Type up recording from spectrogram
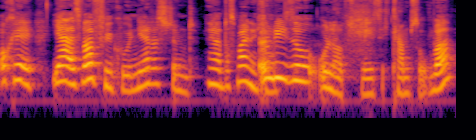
Okay, ja, es war viel cool. Ja, das stimmt. Ja, das meine ich. ja. Irgendwie so urlaubsmäßig kam es so, wa?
